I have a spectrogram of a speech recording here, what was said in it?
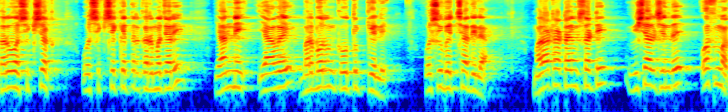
सर्व शिक्षक व शिक्षकेतर कर्मचारी यांनी यावेळी भरभरून कौतुक केले व शुभेच्छा दिल्या. मराठा टाईम्ससाठी विशाल शिंदे वसमत.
